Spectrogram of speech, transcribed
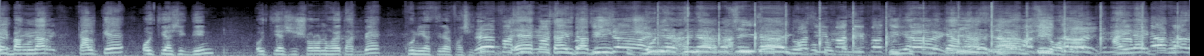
এই বাংলার কালকে ঐতিহাসিক দিন। ঐতিহাসিক স্মরণ হয়ে থাকবে খুনি হাসিনার ফাঁসি একটাই দাবি। আইনাই বাংলার।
